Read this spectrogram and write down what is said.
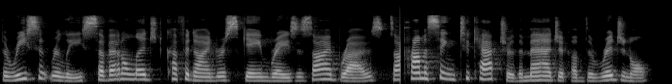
The recent release of an alleged Cupheadindress game raises eyebrows, promising to capture the magic of the original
